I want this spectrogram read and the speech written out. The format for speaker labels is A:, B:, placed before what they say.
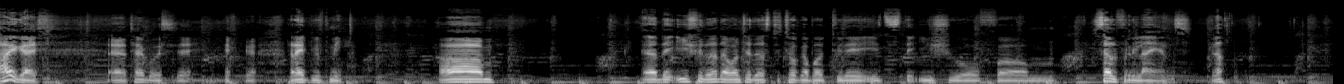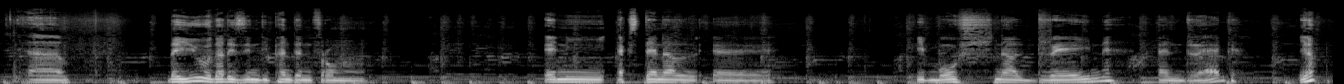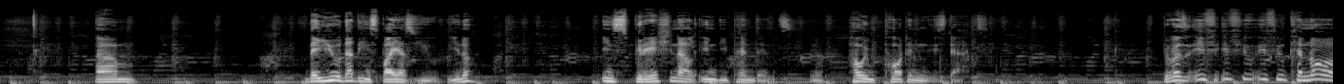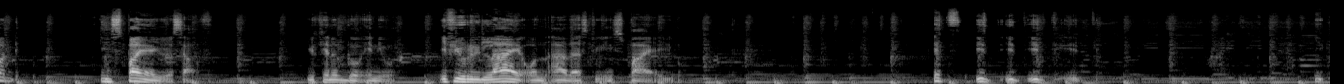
A: Hi guys, uh, Taibo is uh, right with me. Um, uh, the issue that I wanted us to talk about today is the issue of um, self-reliance. Yeah, um, the you that is independent from any external uh, emotional drain and drag. Know, um, the you that inspires you, you know, inspirational independence, you know, how important is that? Because if, if you, if you cannot inspire yourself, you cannot go anywhere. If you rely on others to inspire you, it's, it, it, it, it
